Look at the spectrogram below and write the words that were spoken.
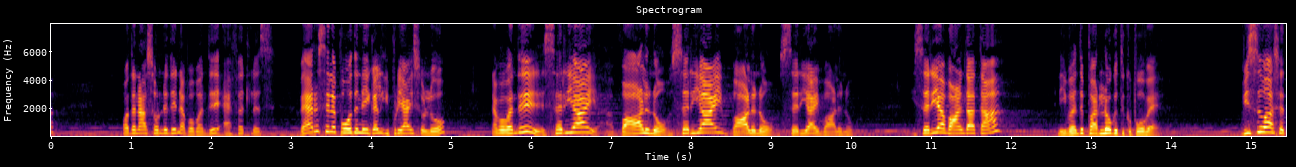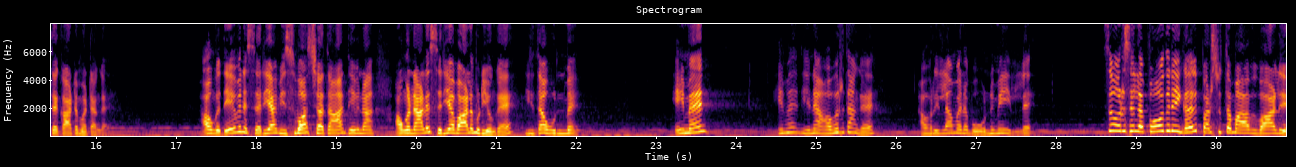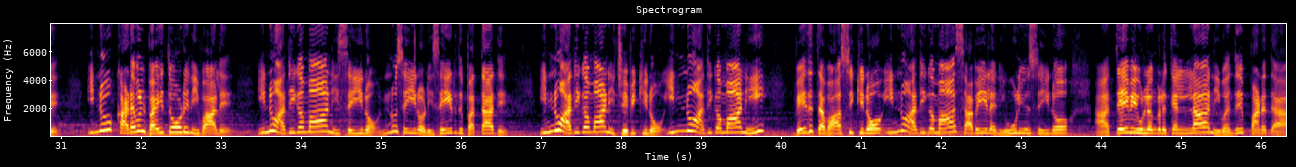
முத நான் சொன்னது நம்ம வந்து எஃபர்ட்லெஸ் வேற சில போதனைகள் இப்படியாய் சொல்லும். நம்ம வந்து சரியாய் வாழணும். சரியாய் வாழணும். சரியாய் வாழணும். நீ சரியா வாழ்ந்தா தான் நீ வந்து பரலோகத்துக்கு போவ. விசுவாசத்தை காட்ட மாட்டாங்க. அவங்க தேவனை சரியா விசுவாசிச்சா தான் தேவனா அவங்கனால சரியா வாழ முடியுங்க. இதுதான் உண்மை. ஏமேன் ஏமேன் ஏன்னா அவர் தாங்க அவர் இல்லாம நம்ம ஒண்ணுமே இல்லை. ஸோ ஒரு சில போதனைகள் பரிசுத்தமாக வாழு. இன்னும் கடவுள் பயத்தோடு நீ வாழு. இன்னும் அதிகமா நீ செய்யணும். இன்னும் செய்யணும். நீ செய்யறது பத்தாது. இன்னும் அதிகமா நீ ஜெபிக்கணும். இன்னும் அதிகமா நீ வேதத்தை வாசிக்கணும். இன்னும் அதிகமாக சபையில் நீ ஊழியம் செய்யணும். தேவை உள்ளவங்களுக்கெல்லாம் நீ வந்து பணத்தை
